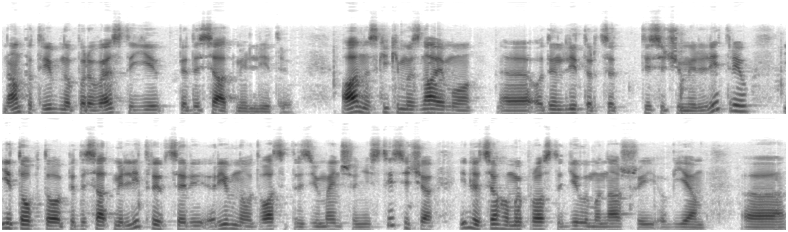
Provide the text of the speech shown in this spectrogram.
нам потрібно перевести її 50 мл. А наскільки ми знаємо, е, 1 літр це 1000 мл, і тобто 50 мл це рівно в 20 разів менше, ніж 1000, і для цього ми просто ділимо наш об'єм е,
